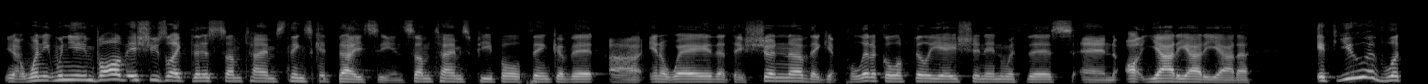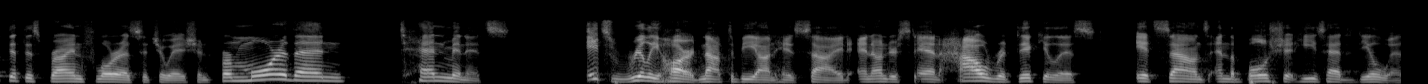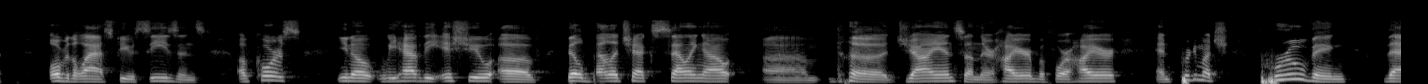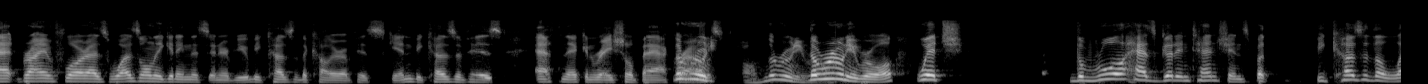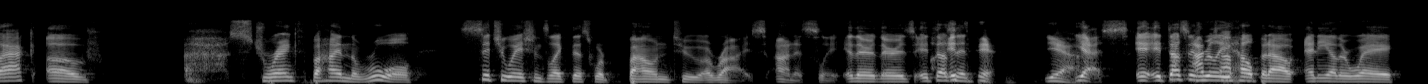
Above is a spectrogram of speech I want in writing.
you know when you, when you involve issues like this sometimes things get dicey and sometimes people think of it uh, in a way that they shouldn't have. They get political affiliation in with this and all, yada yada yada. If you have looked at this brian flores situation for more than 10 minutes it's really hard not to be on his side and understand how ridiculous it sounds and the bullshit he's had to deal with over the last few seasons. Of course, you know, we have the issue of Bill Belichick selling out um, the Giants on their hire before hire and pretty much proving that Brian Flores was only getting this interview because of the color of his skin, because of his ethnic and racial background. The Rooney. Rule. The Rooney. the Rule. Rooney rule, which the rule has good intentions, but because of the lack of uh, strength behind the rule, situations like this were bound to arise. Honestly, there, there is. It doesn't. Yeah. Yes, it, it doesn't really help it out any other way.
